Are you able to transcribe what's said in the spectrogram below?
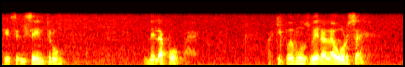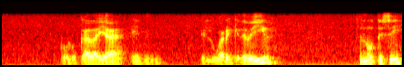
que es el centro de la popa. Aquí podemos ver a la orsa colocada ya en el lugar en que debe ir. Nótese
